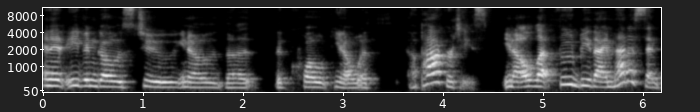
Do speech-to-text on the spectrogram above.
And it even goes to you know the the quote you know with hippocrates you know let food be thy medicine.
